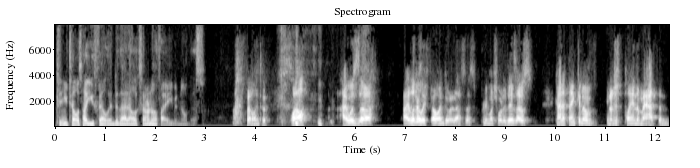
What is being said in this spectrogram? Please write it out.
Can you tell us how you fell into that, Alex? I don't know if I even know this. I fell into it. Well, I was uh I literally fell into it. That's that's pretty much what it is. I was kind of thinking of, you know, just playing the math in,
